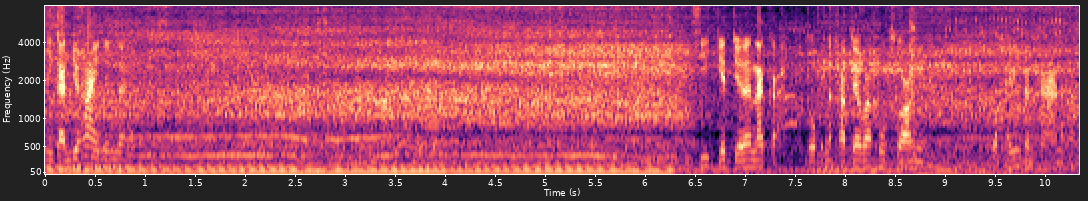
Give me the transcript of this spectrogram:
มีดันอยู่ให้นึงนะครับสีเกตเจอแล้วนักอะตกนะครับ แต่ว่าพวกซองเนี่ยก็ใครมีปัญหานะครับ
